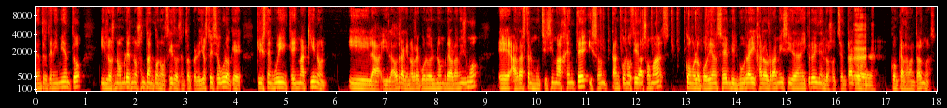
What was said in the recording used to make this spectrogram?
entretenimiento y los nombres no son tan conocidos. Entonces, pero yo estoy seguro que Kristen Wiig, Kate McKinnon y la, y la otra, que no recuerdo el nombre ahora mismo, eh, arrastran muchísima gente y son tan conocidas o más como lo podían ser Bill Murray, Harold Ramis y Dan Aykroyd en los 80 con, eh, con Cazafantasmas.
